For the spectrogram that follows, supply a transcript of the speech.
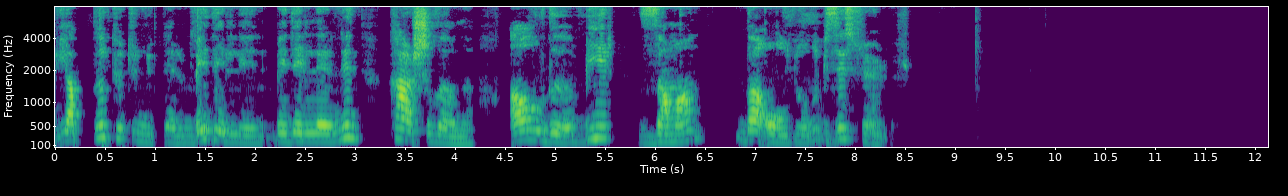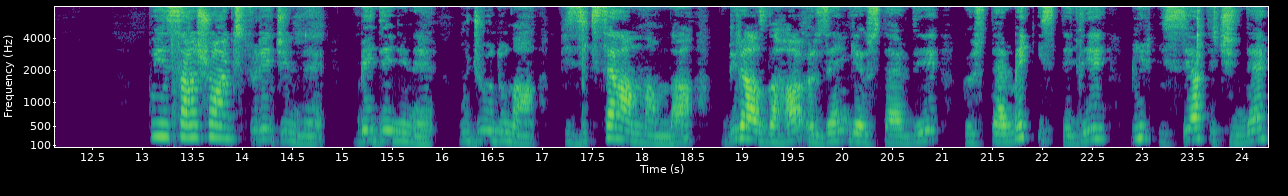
yaptığı kötülüklerin bedelli, bedellerinin karşılığını aldığı bir zamanda olduğunu bize söylüyor. Bu insan şu anki sürecinde bedenine, vücuduna, fiziksel anlamda biraz daha özen gösterdiği, göstermek istediği bir hissiyat içinde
